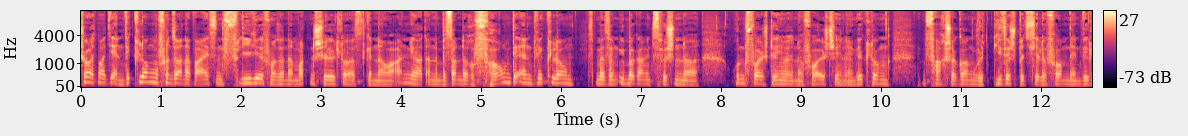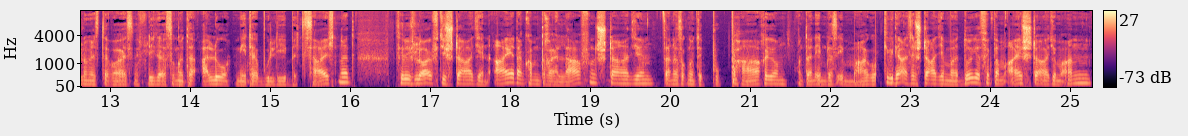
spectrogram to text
Schauen wir uns mal die Entwicklung von so einer weißen Fliege, von so einer Mottenschildläuse genauer an. Die hat eine besondere Form der Entwicklung. Ist mehr so ein Übergang zwischen einer unvollständigen und einer vollständigen Entwicklung. Im Fachjargon wird diese spezielle Form der Entwicklung jetzt der weißen Fliege als sogenannte Allometabolie bezeichnet. Sie durchläuft die Stadien Ei, dann kommen drei Larvenstadien, dann das sogenannte Puparium und dann eben das Imago. Ich gehe die einzelnen Stadien mal durch. Es fängt beim Eistadium an,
